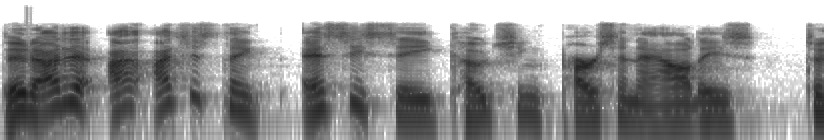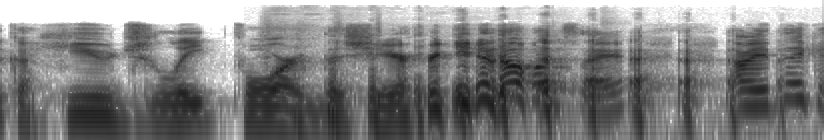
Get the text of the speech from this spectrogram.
Dude, I, I, I just think SEC coaching personalities took a huge leap forward this year. you know what I'm saying? I mean, think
